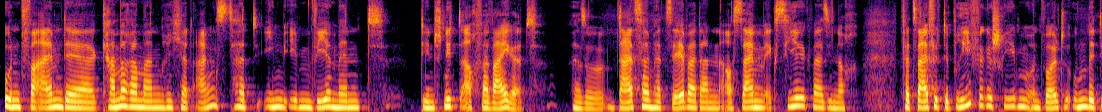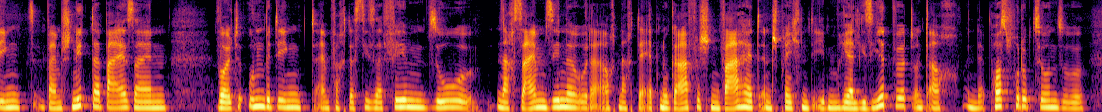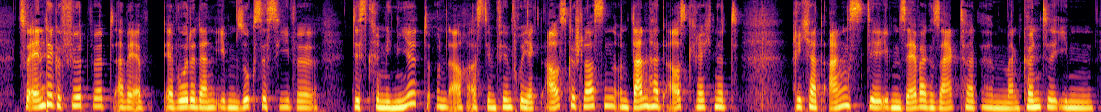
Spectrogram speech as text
und vor allem der Kameramann Richard Angst hat ihm eben vehement den Schnitt auch verweigert. Also Dalsheim hat selber dann aus seinem Exil quasi noch verzweifelte Briefe geschrieben und wollte unbedingt beim Schnitt dabei sein, wollte unbedingt einfach, dass dieser Film so nach seinem Sinne oder auch nach der ethnografischen Wahrheit entsprechend eben realisiert wird und auch in der Postproduktion so zu Ende geführt wird, aber er, er wurde dann eben sukzessive diskriminiert und auch aus dem Filmprojekt ausgeschlossen. Und dann hat ausgerechnet Richard Angst, der eben selber gesagt hat, ähm, man könnte ihm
